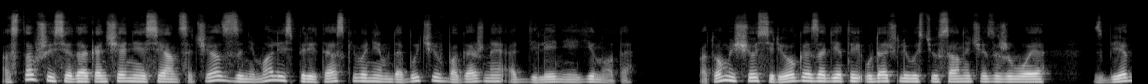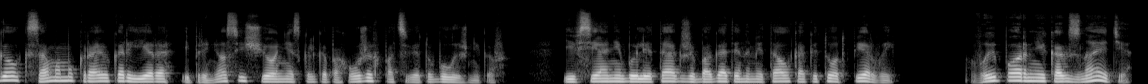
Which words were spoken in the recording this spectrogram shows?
Оставшиеся до окончания сеанса час занимались перетаскиванием добычи в багажное отделение енота. Потом еще Серега, задетый удачливостью Саныча за живое, сбегал к самому краю карьера и принес еще несколько похожих по цвету булыжников. И все они были так же богаты на металл, как и тот первый. «Вы, парни, как знаете,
